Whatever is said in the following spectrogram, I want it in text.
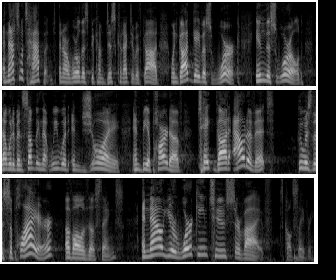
And that's what's happened in our world that's become disconnected with God. When God gave us work in this world, that would have been something that we would enjoy and be a part of. Take God out of it, who is the supplier of all of those things, and now you're working to survive. It's called slavery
